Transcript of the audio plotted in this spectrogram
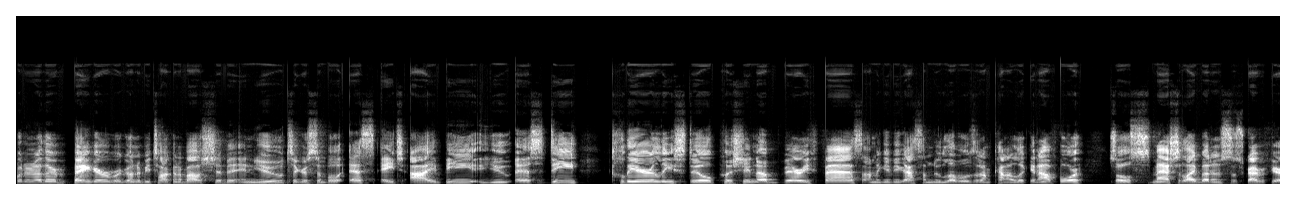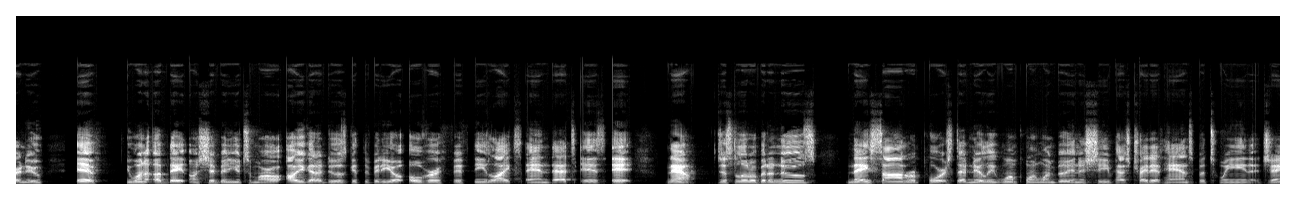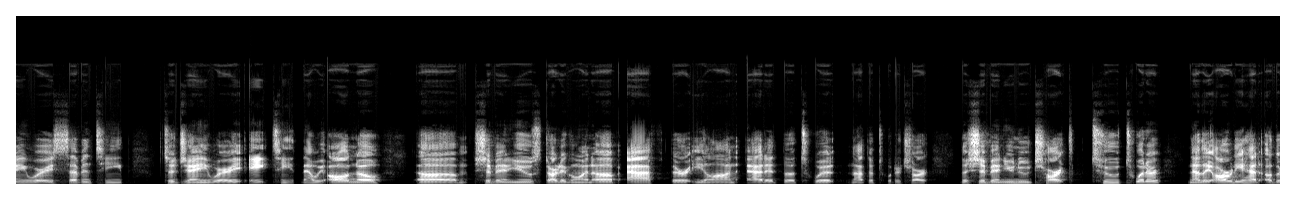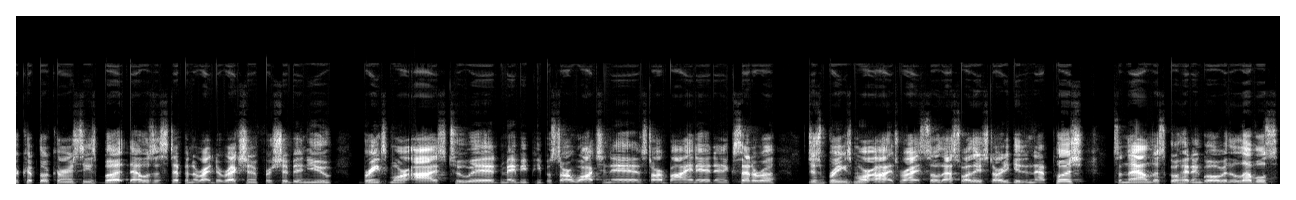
With another banger, we're going to be talking about Shiba Inu, ticker symbol S H I B U S D. Clearly still pushing up very fast. I'm to give you guys some new levels that I'm kind of looking out for. So smash the like button, subscribe if you're new. If you want to update on Shiba Inu tomorrow, all you got to do is get the video over 50 likes, and that is it. Now, just a little bit of news. Nason reports that nearly 1.1 billion in SHIB has traded hands between January 17th to January 18th. Now, we all know um, Shiba Inu started going up after Elon added the twit, not the Twitter chart, the Shiba Inu chart to Twitter. Now they already had other cryptocurrencies, but that was a step in the right direction for Shiba Inu. Brings more eyes to it. Maybe people start watching it, start buying it, and etc. Just brings more eyes, right? So that's why they started getting that push. So now let's go ahead and go over the levels.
